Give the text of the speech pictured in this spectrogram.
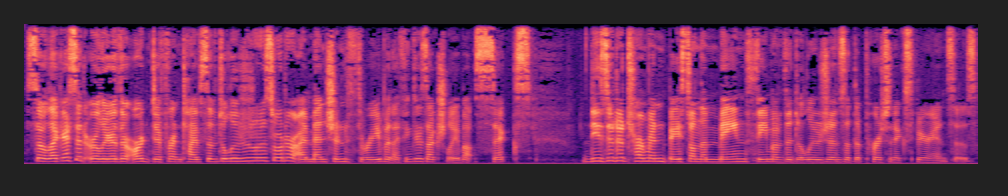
So, like I said earlier, there are different types of delusional disorder. I mentioned three, but I think there's actually about six. These are determined based on the main theme of the delusions that the person experiences.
